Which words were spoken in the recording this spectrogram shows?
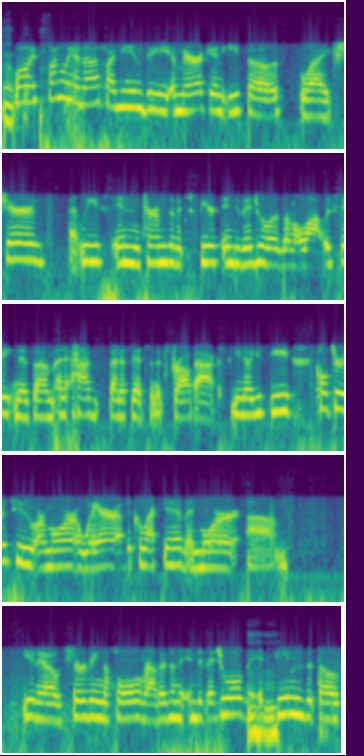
Well, it's funnily enough, I mean, the American ethos, like, shares, at least in terms of its fierce individualism, a lot with Satanism, and it has its benefits and its drawbacks. You know, you see cultures who are more aware of the collective and more, um, you know, serving the whole rather than the individual. It seems that those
